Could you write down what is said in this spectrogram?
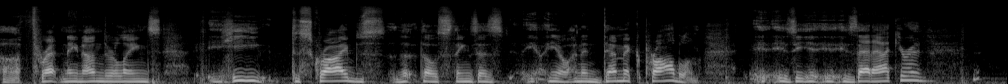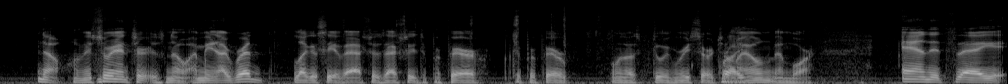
uh, threatening underlings. He describes th those things as you know an endemic problem. Is he is that accurate? No, I mean, the short answer is no. I mean, I read Legacy of Ashes actually to prepare to prepare when I was doing research right. on my own memoir, and it's a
